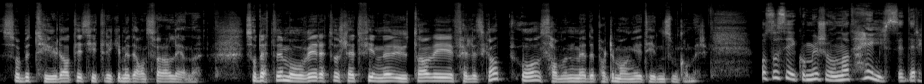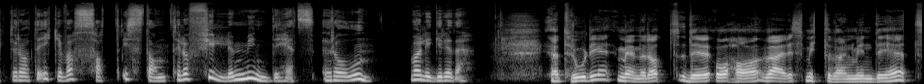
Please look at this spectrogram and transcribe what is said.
så betyr det at de sitter ikke med det ansvaret alene. Så dette må vi rett og slett finne ut av i fellesskap og sammen med departementet i tiden som kommer. Og så sier kommisjonen at Helsedirektoratet ikke var satt i stand til å fylle myndighetsrollen. Hva ligger i det? Jeg tror de mener at det å ha, være smittevernmyndighet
